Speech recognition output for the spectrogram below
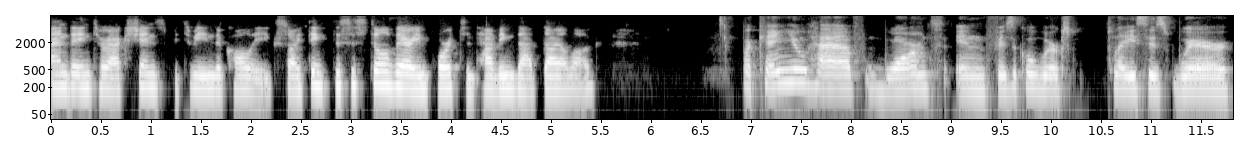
and the interactions between the colleagues. So i think this is still very important having that dialogue but can you have warmth in physical workplaces where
